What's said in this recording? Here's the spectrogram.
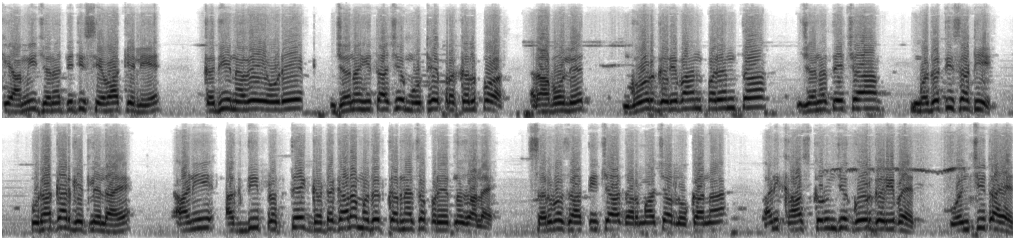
की आम्ही जनतेची सेवा केली आहे. कधी नव्हे एवढे जनहिताचे मोठे प्रकल्प राबवलेत. गोरगरिबांपर्यंत जनतेच्या मदतीसाठी पुढाकार घेतलेला आहे आणि अगदी प्रत्येक घटकाला मदत करण्याचा प्रयत्न झालाय. सर्व जातीच्या धर्माच्या लोकांना आणि खास करून जे गोरगरीब आहेत वंचित आहेत.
